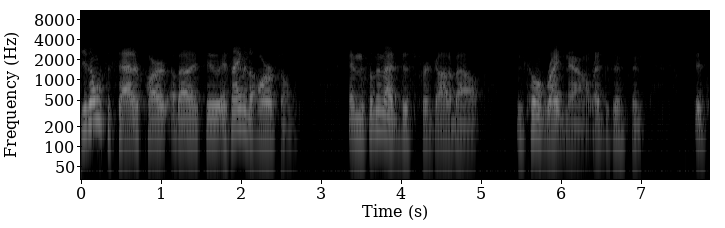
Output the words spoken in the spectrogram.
you know what's the sadder part about it too? It's not even the horror films, and it's something I just forgot about until right now, right this instant. It's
